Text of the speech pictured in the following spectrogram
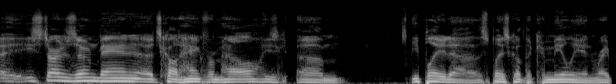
a he started his own band. Uh, it's called Hank from Hell. He's um he played uh, this place called the Chameleon right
